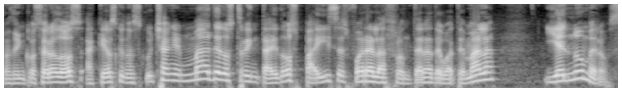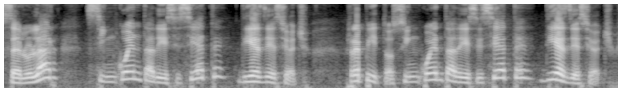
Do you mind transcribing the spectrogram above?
502, aquellos que nos escuchan en más de los 32 países fuera de las fronteras de Guatemala, y el número celular 5017-1018. Repito, 5017-1018.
